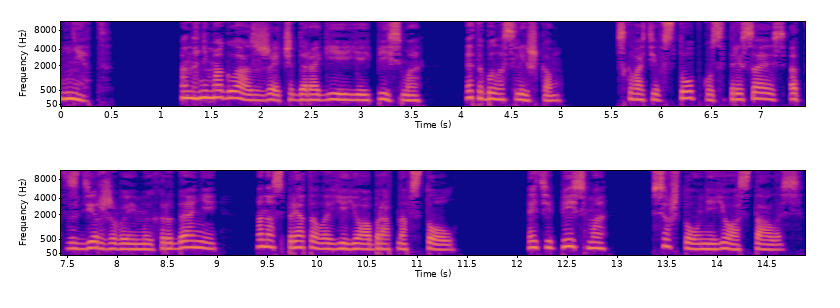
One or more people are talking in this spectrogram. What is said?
Нет, она не могла сжечь дорогие ей письма. Это было слишком. Схватив стопку, сотрясаясь от сдерживаемых рыданий, она спрятала ее обратно в стол. Эти письма — все, что у нее осталось.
